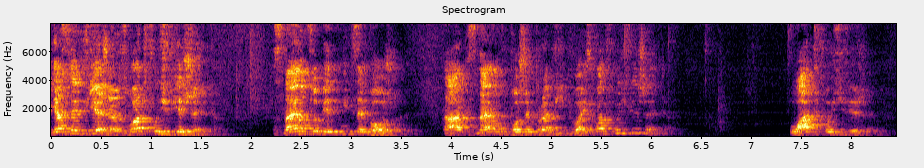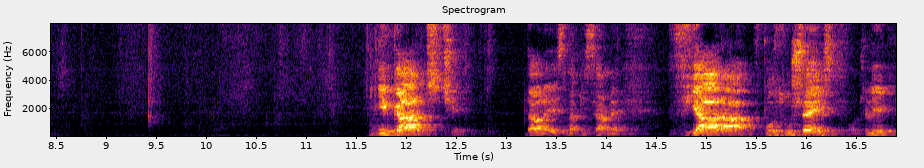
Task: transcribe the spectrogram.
ja sobie wierzę, jest łatwość wierzenia. Znając obietnice Boże, tak? Znając Boże prawidła, jest łatwość wierzenia. Łatwość wierzenia. Nie gardźcie. Dalej jest napisane. Wiara w posłuszeństwo, czyli,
